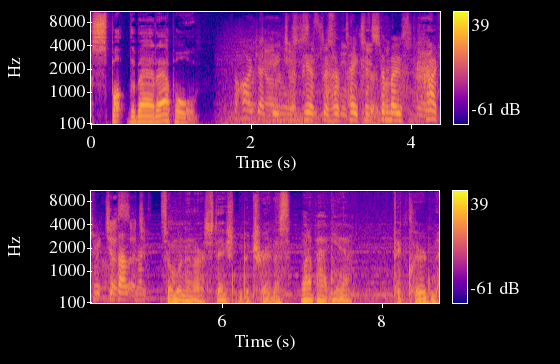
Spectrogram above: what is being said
Spot the Bad Apple. The hijacking appears to have taken the most tragic development. Someone in our station betrayed us. What about you? They cleared me.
